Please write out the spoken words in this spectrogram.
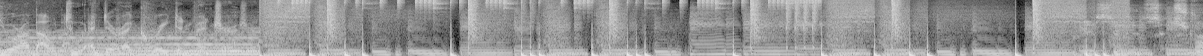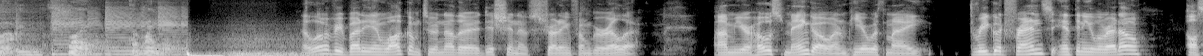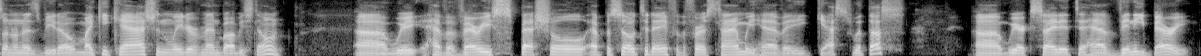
You are about to enter a great adventure. This is Strutting from Gorilla. Hello, everybody, and welcome to another edition of Strutting from Gorilla. I'm your host, Mango. I'm here with my three good friends, Anthony Loretto, also known as Vito, Mikey Cash, and leader of men, Bobby Stone. Uh, we have a very special episode today. For the first time, we have a guest with us. Uh, we are excited to have Vinny Berry,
